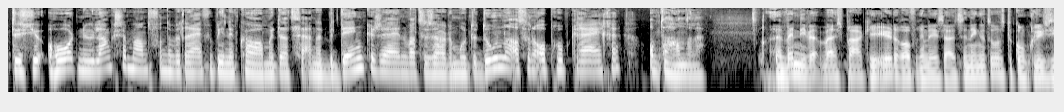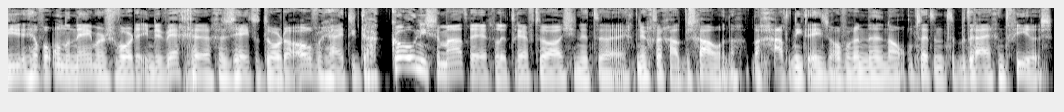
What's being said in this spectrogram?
Dus je hoort nu langzamerhand van de bedrijven binnenkomen dat ze aan het bedenken zijn wat ze zouden moeten doen als ze een oproep krijgen om te handelen. Uh, Wendy, wij spraken hier eerder over in deze uitzendingen. Toen was de conclusie: heel veel ondernemers worden in de weg uh, gezeten door de overheid. Die draconische maatregelen treft. Terwijl als je het uh, echt nuchter gaat beschouwen, dan, gaat het niet eens over een nou, ontzettend bedreigend virus.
